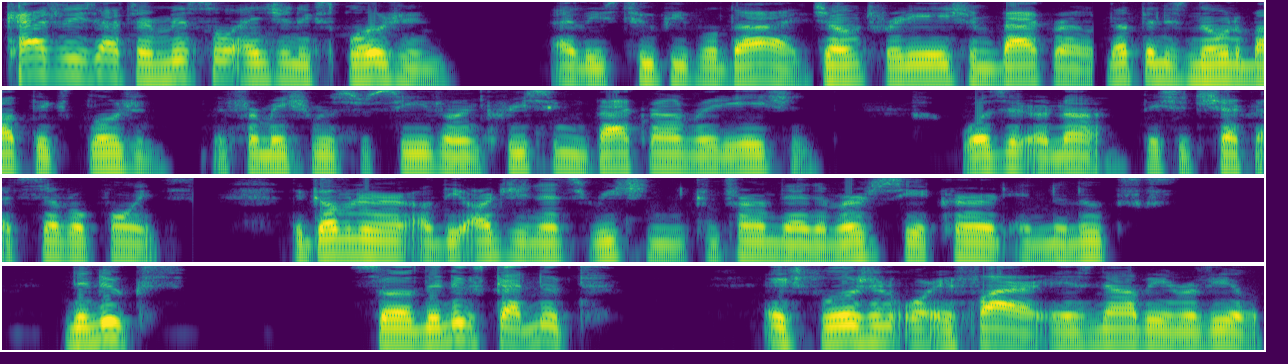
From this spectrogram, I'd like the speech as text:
Casualties after a missile engine explosion. At least two people died. Jumped radiation background. Nothing is known about the explosion. Information was received on increasing background radiation. Was it or not? They should check at several points. The governor of the Arkhangelsk region confirmed that an emergency occurred in Nanuks. Nanuks! So Nanuks got nuked. Explosion or a fire is now being revealed.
